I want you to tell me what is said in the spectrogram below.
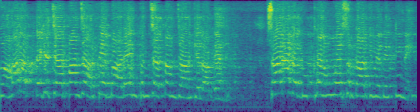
हर हफ़्ते के चार पाँच हज़ार रुपये भाड़े इन पंचायतों में जान के लागे हैं। सारा का दुख है, हुए सरकार की मैं देती नहीं।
